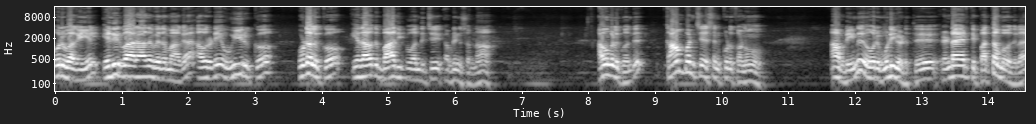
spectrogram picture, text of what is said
ஒரு வகையில் எதிர்பாராத விதமாக அவருடைய உயிருக்கோ உடலுக்கோ ஏதாவது பாதிப்பு வந்துச்சு அப்படின்னு சொன்னால் அவங்களுக்கு வந்து காம்பன்சேஷன் கொடுக்கணும் அப்படின்னு ஒரு முடிவெடுத்து ரெண்டாயிரத்தி பத்தொம்போதில்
